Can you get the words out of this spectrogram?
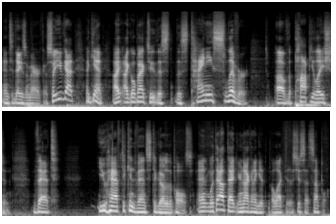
in today's America. So you've got, again, I, I go back to this, this tiny sliver of the population that you have to convince to go to the polls. And without that, you're not going to get elected. It's just that simple.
